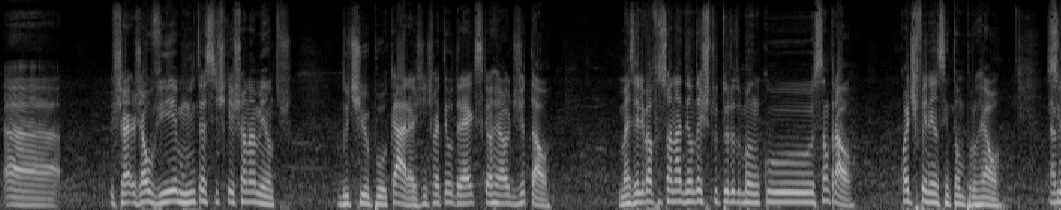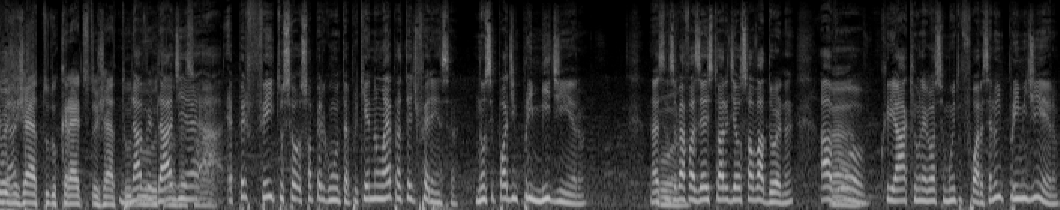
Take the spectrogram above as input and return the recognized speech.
uh, já, já ouvi muitos esses questionamentos. Do tipo, cara, a gente vai ter o Drex, que é o real digital. Mas ele vai funcionar dentro da estrutura do Banco Central. Qual a diferença então para o real? Na Se verdade, hoje já é tudo crédito, já é tudo. Na verdade, é, é perfeito a sua pergunta, porque não é para ter diferença. Não se pode imprimir dinheiro. Né? Se você vai fazer a história de El Salvador, né? Ah, vou é. criar aqui um negócio muito fora. Você não imprime dinheiro.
